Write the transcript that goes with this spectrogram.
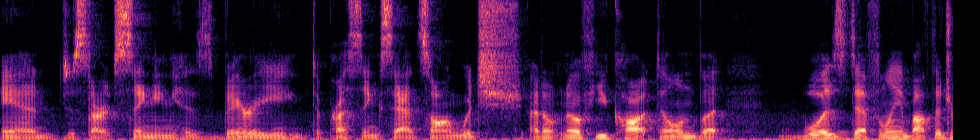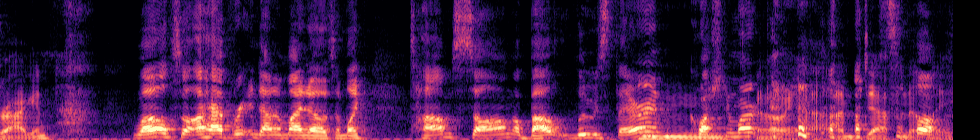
and just starts singing his very depressing, sad song, which I don't know if you caught, Dylan, but was definitely about the dragon. Well, so I have written down in my notes. I'm like Thom's song about Lews Therin? Question mark. Oh yeah, I'm So, definitely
